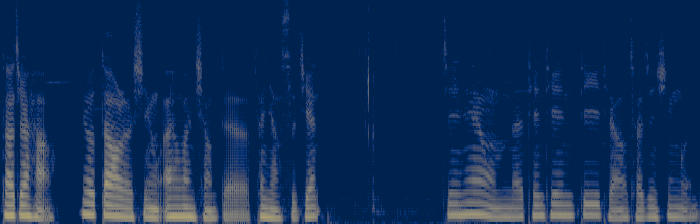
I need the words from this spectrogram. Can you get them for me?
大家好，又到了新闻爱幻想的分享时间。今天我们来听听第一条财经新闻：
